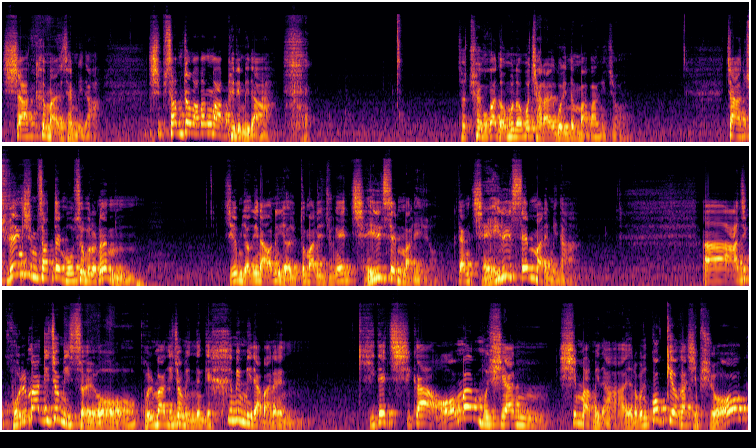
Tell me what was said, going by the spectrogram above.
샤크 만세입니다. 13점 마방 마필입니다. 저 최고가 너무너무 잘 알고 있는 마방이죠. 자, 주행심사 때 모습으로는 지금 여기 나오는 12마리 중에 제일 센 말이에요. 그냥 제일 센 말입니다. 아, 아직 골막이 좀 있어요. 골막이 좀 있는 게 흠입니다만은 기대치가 어마무시한 신마입니다. 여러분 꼭 기억하십시오.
